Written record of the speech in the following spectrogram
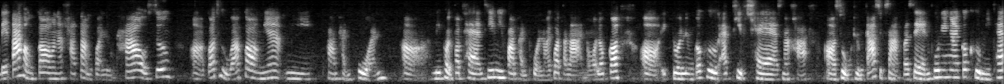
เบต้าของกองนะคะต่ำกว่า 1 เท่า ซึ่งก็ถือว่ากองเนี่ยมีความผันผวนมีผลตอบแทนที่มีความผันผวนน้อยกว่าตลาดเนาะแล้วก็อีกตัวหนึ่งก็คือ active shares นะคะสูงถึง 93%พูดง่ายๆ ก็คือมีแค่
